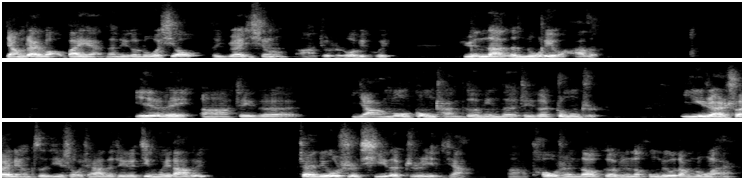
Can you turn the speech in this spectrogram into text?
杨寨宝扮演的那个罗霄的原型啊，就是罗炳辉，云南的奴隶娃子。因为啊，这个仰慕共产革命的这个宗旨，毅然率领自己手下的这个禁卫大队，在刘士奇的指引下啊，投身到革命的洪流当中来。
